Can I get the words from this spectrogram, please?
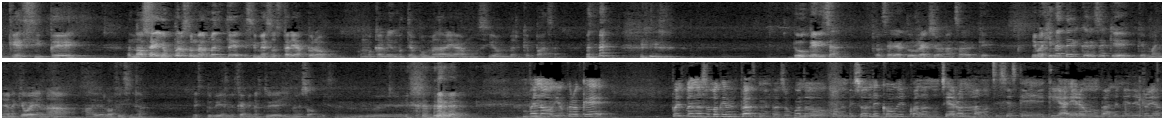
que sí te... pues no sé, yo personalmente sí me asustaría, pero como que al mismo tiempo me daría emoción ver qué pasa. ¿Tú, Carissa? ¿Cuál sería tu reacción al saber que... Imagínate, Carissa, que, que mañana que vayan a, allá a la oficina, estuviera en el camino estuviera lleno de zombies. Bueno, yo creo que Pues bueno, eso es lo que me, pas- me pasó cuando, cuando empezó el de COVID, cuando anunciaron las noticias que, que ya era una pandemia de real.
